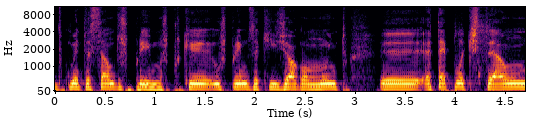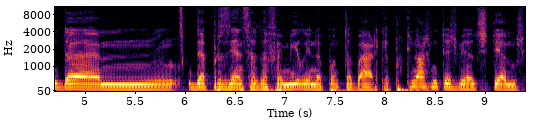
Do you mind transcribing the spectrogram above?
documentação dos primos, porque os primos aqui jogam muito, até pela questão da, um, da presença da família na Ponta Barca, porque nós muitas vezes temos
